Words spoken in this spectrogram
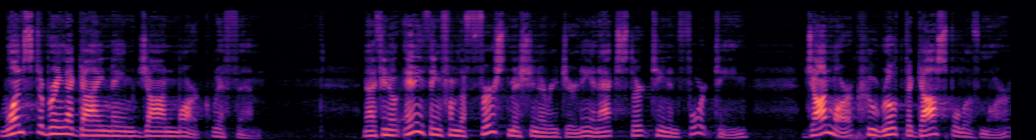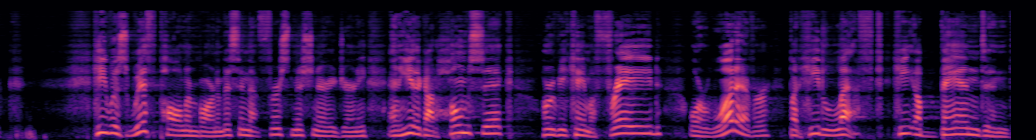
wants to bring a guy named John Mark with them. Now, if you know anything from the first missionary journey in Acts 13 and 14, John Mark, who wrote the Gospel of Mark, he was with Paul and Barnabas in that first missionary journey, and he either got homesick or became afraid or whatever, but he left. He abandoned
